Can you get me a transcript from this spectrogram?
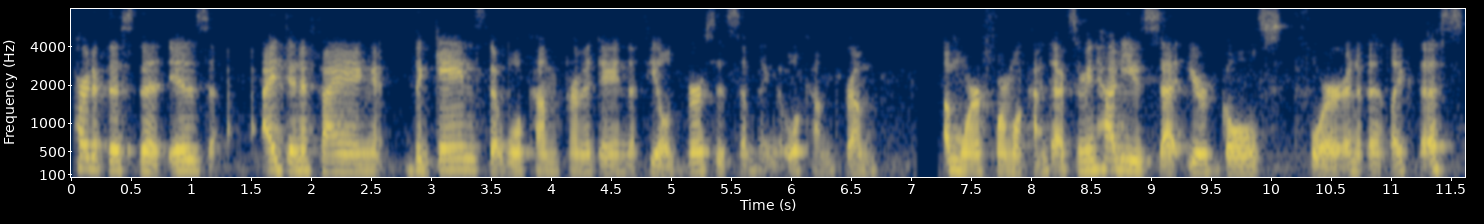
part of this that is identifying the gains that will come from a day in the field versus something that will come from a more formal context? I mean, how do you set your goals for an event like this?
